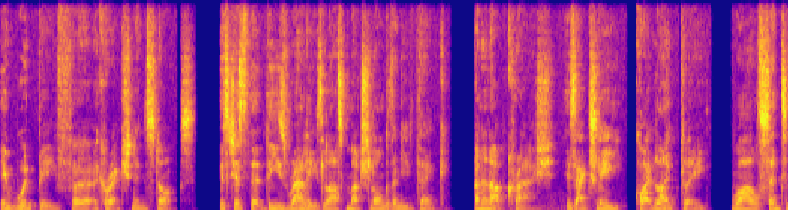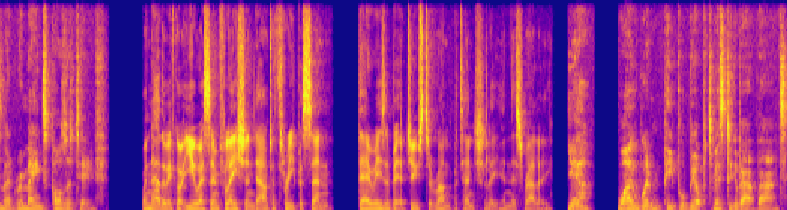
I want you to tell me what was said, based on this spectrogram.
it would be for a correction in stocks. It's just that these rallies last much longer than you'd think. And an up crash is actually quite likely while sentiment remains positive. Well, now that we've got US inflation down to 3%, there is a bit of juice to run potentially in this rally. Yeah. Why wouldn't people be optimistic about that?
